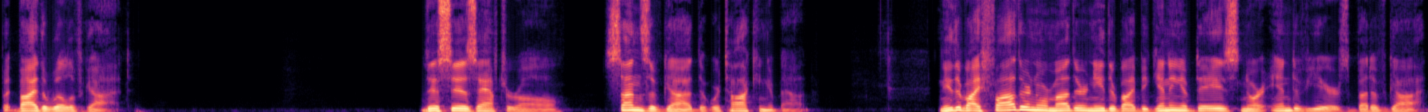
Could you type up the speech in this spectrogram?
but by the will of God. This is, after all, sons of God that we're talking about. Neither by father nor mother, neither by beginning of days nor end of years, but of God,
